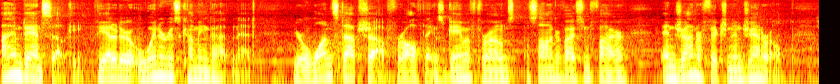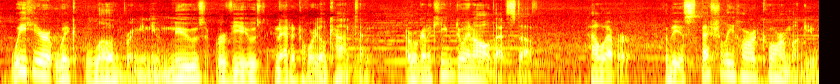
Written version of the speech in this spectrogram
I'm Dan Selcke, the editor at winteriscoming.net, your one stop shop for all things Game of Thrones, A Song of Ice and Fire, and genre fiction in general. We here at WiC love bringing you news, reviews, and editorial content, and we're going to keep doing all that stuff. However, for the especially hardcore among you,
